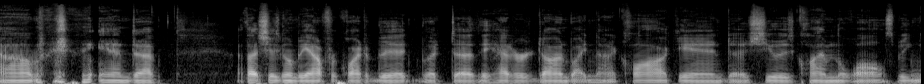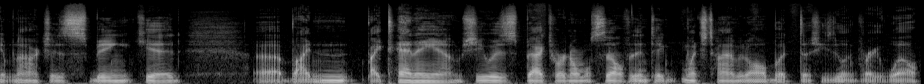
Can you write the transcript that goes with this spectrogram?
Um, and uh, I thought she was going to be out for quite a bit, but uh, they had her done by 9 o'clock, and uh, she was climbing the walls, being obnoxious, being a kid. Uh, by by 10 a.m., she was back to her normal self. It didn't take much time at all, but uh, she's doing very well.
